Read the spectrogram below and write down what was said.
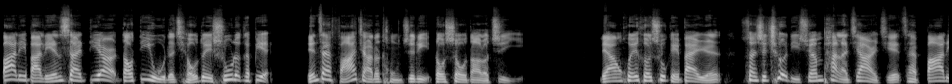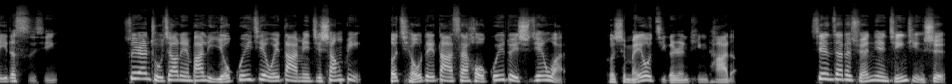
巴黎把联赛第二到第五的球队输了个遍，连在法甲的统治力都受到了质疑。两回合输给拜仁，算是彻底宣判了加尔杰在巴黎的死刑。虽然主教练把理由归结为大面积伤病和球队大赛后归队时间晚，可是没有几个人听他的。现在的悬念仅仅是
